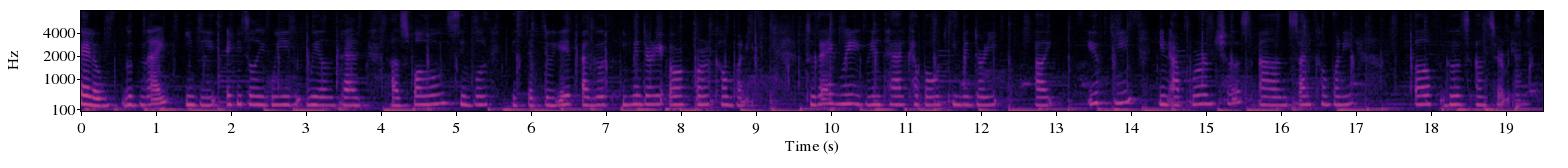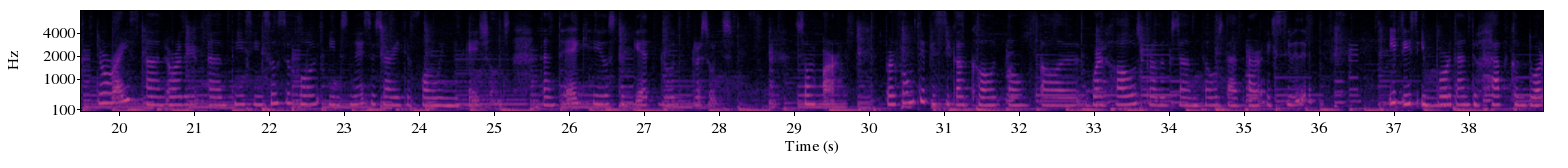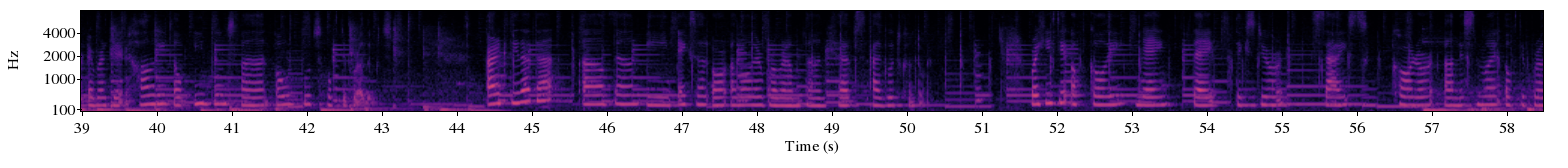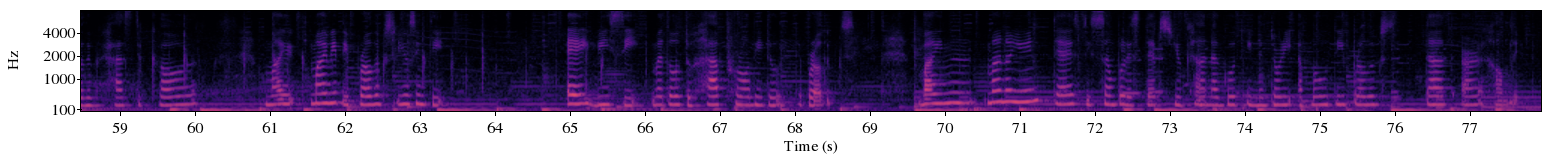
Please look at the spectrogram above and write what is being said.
Hello, good night. In the episode, we will tell as follows simple steps to get a good inventory of our company. Today, we will talk about inventory. Uh, I've been in a purchase and sale company of goods and services. To raise an order and this is successful, it's necessary to follow indications that take use to get good results. Some are perform the physical count of all warehouse products and those that are exhibited. It is important to have control over the handling of inputs and outputs of the products. Arc the data of them in Excel or another program that helps a good control. Register of code, name, type, texture, size, color, and smell of the product has the code. Maybe the products using the ABC method to have fronted to the products. By managing test the simple steps, you can a good inventory about the products that are handled.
